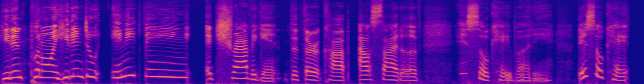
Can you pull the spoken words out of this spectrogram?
he didn't put on he didn't do anything extravagant, the third cop, outside of, it's okay, buddy. It's okay.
